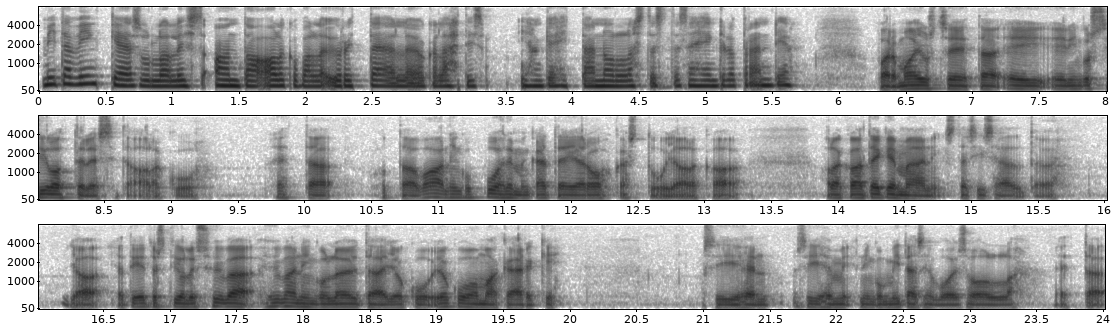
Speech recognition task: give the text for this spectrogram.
Mitä vinkkejä sulla olisi antaa alkavalle yrittäjälle, joka lähtisi ihan kehittämään nollasta sitä sen henkilöbrändiä? Varmaan just se, että ei, ei niin silottele sitä alkuun. Että ottaa vaan niin puhelimen käteen ja rohkaistuu ja alkaa, alkaa tekemään sitä sisältöä. Ja, ja tietysti olisi hyvä, hyvä niin löytää joku, joku oma kärki siihen, siihen niin mitä se voisi olla. Että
